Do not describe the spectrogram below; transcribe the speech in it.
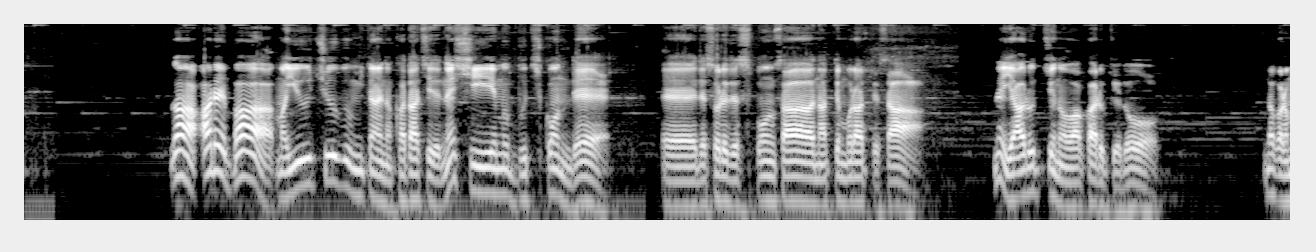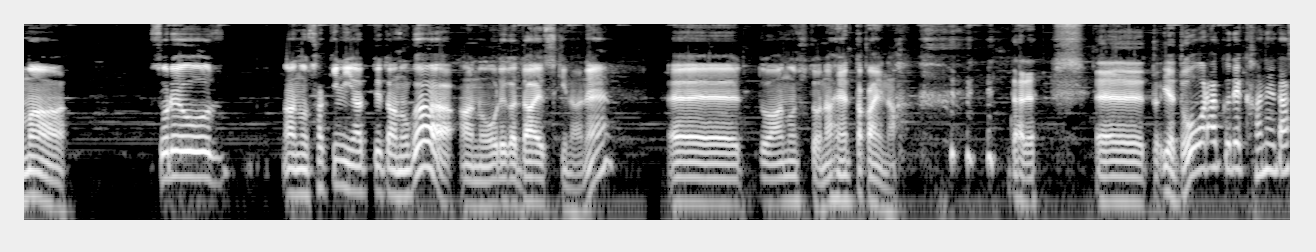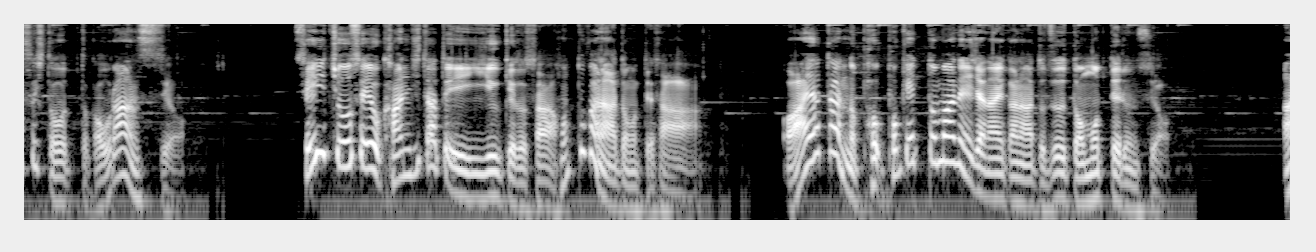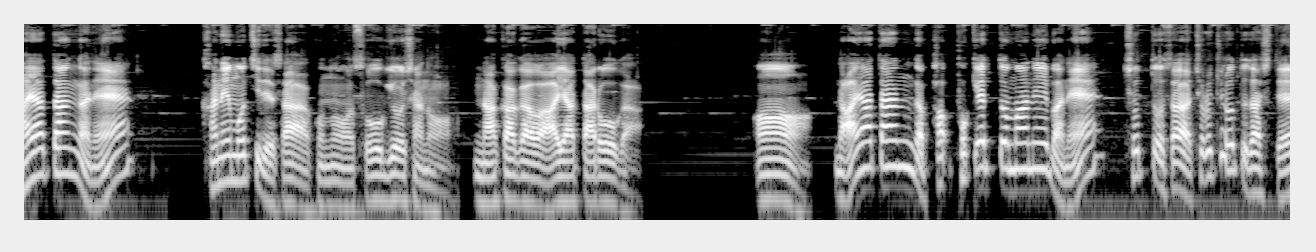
があれば、まあ、YouTube みたいな形でね、CM ぶち込んで、えー、で、それでスポンサーなってもらってさ、ね、やるっていうのはわかるけど、だからまあ、それを、あの、先にやってたのが、あの、俺が大好きなね、えー、っと、あの人、何やったかいな。誰？えー、っと、いや、道楽で金出す人とかおらんすよ。成長性を感じたと言うけどさ、本当かなと思ってさ、あやたんのポケットマネーじゃないかなとずっと思ってるんすよ。あやたんがね、金持ちでさ、この創業者の中川綾太郎が、ああ。であやたんがポケットマネーばね、ちょっとさ、ちょろちょろっと出して、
